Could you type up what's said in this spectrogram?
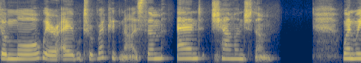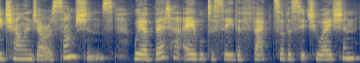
the more we are able to recognize them and challenge them. When we challenge our assumptions, we are better able to see the facts of a situation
